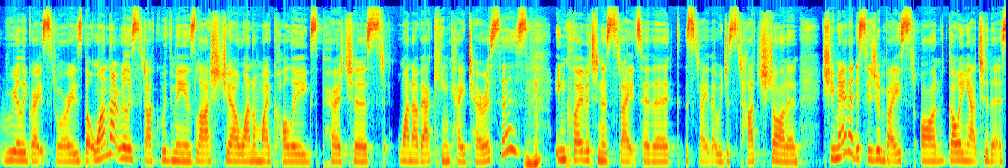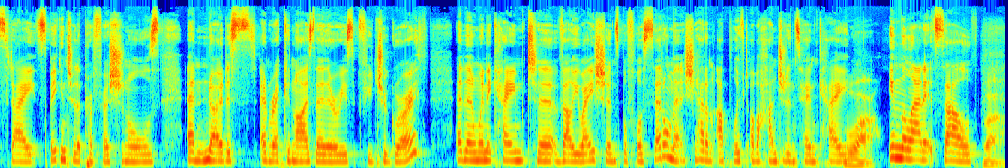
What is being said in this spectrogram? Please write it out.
really great stories. But one that really stuck with me is last year, one of my colleagues purchased one of our Kincaid terraces Mm-hmm. in Cloverton Estate, so the estate that we just touched on. And she made that decision based on going out to the estate, speaking to the professionals, and noticed and recognized that there is future growth. And then when it came to valuations before settlement, she had an uplift of 110K Wow. in the land itself. Wow.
